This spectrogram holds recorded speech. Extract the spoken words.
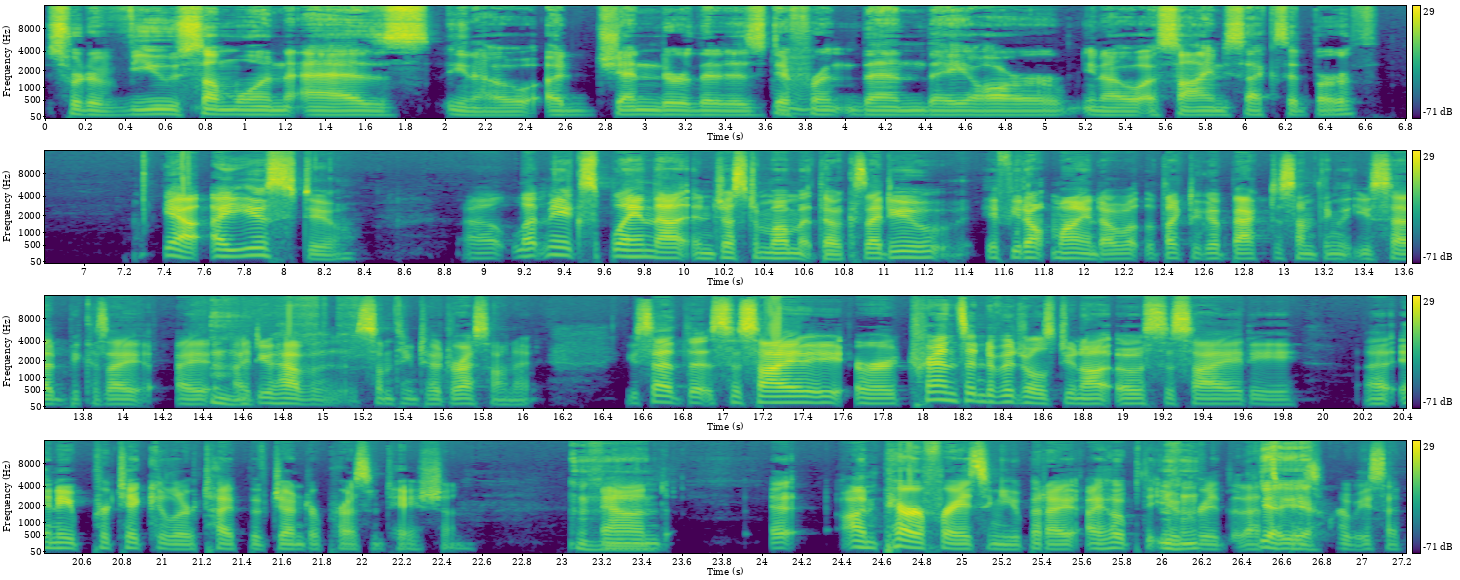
sort of view someone as you know a gender that is mm. different than they are you know assigned sex at birth Yeah, I used to. Uh, let me explain that in just a moment, though, because I do, if you don't mind, I would like to go back to something that you said because I, I, Mhm. I do have uh, something to address on it. You said that society or trans individuals do not owe society uh, any particular type of gender presentation. Mhm. And uh, I'm paraphrasing you, but I, I hope that you Mhm. agree that that's Yeah, yeah. basically what you said.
